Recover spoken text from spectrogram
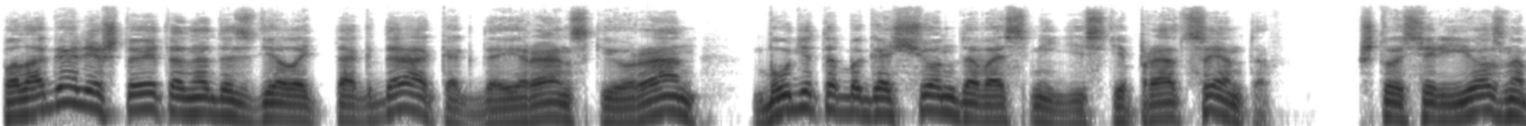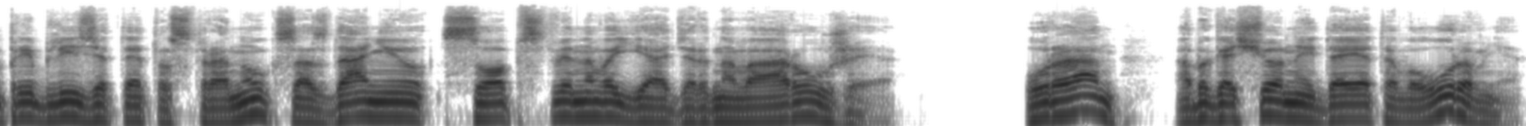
полагали, что это надо сделать тогда, когда иранский уран будет обогащен до 80%, что серьезно приблизит эту страну к созданию собственного ядерного оружия. Уран, обогащенный до этого уровня,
